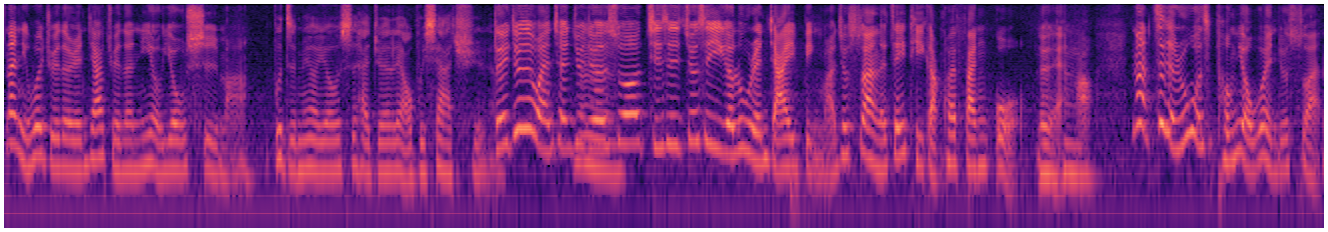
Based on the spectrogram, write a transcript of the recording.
那你会觉得人家觉得你有优势吗？不止没有优势，还觉得聊不下去。对，就是完全就觉得说，其实就是一个路人甲乙丙嘛，就算了，这一题赶快翻过，对不对？好，那这个如果是朋友问就算。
